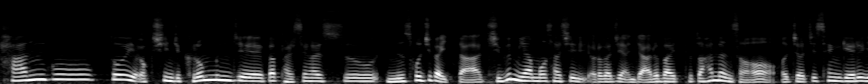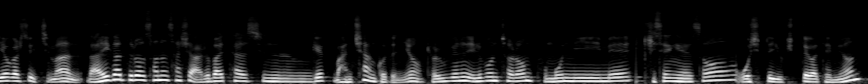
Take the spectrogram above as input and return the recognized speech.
한국도 역시 이제 그런 문제가 발생할 수 있는 소지가 있다. 지금이야 뭐 사실 여러 가지 이제 아르바이트도 하면서 어찌어찌 생계를 이어갈 수 있지만 나이가 들어서는 사실 아르바이트 할 수 있는 게 많지 않거든요. 결국에는 일본처럼 부모님의 기생해서 50대, 60대가 되면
